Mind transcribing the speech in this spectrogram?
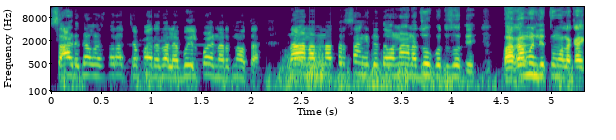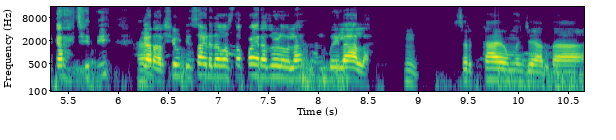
साडे दहा वाजता रातच्या पायरा झाल्या बैल पळणार नव्हता. नानांना तर सांगितलं तेव्हा नाना झोपतच होते. बघा म्हणले तुम्हाला काय करायची ती. करा शेवटी साडे दहा वाजता पायरा जुळवला आणि बैल आला. सर काय हो म्हणजे आता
